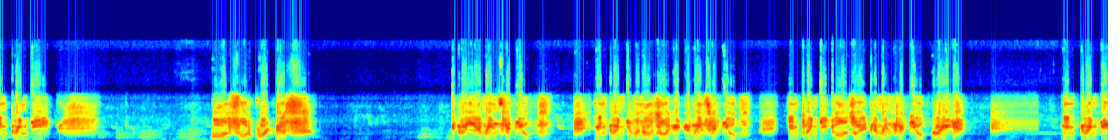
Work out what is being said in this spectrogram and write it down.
in 20, all four quarters, it will remains with you. In 21 also, it remains with you. In 22 also, it remains with you, right? in 23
